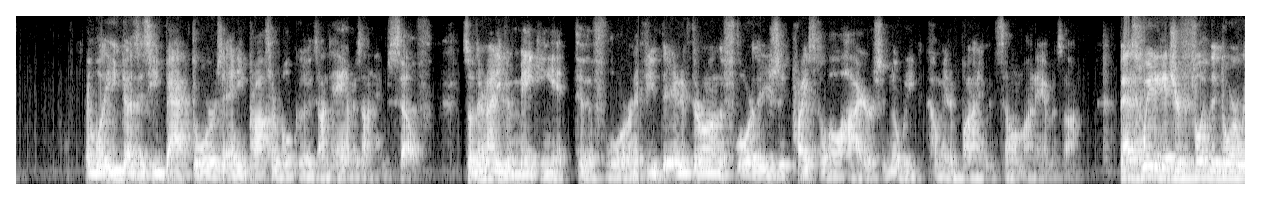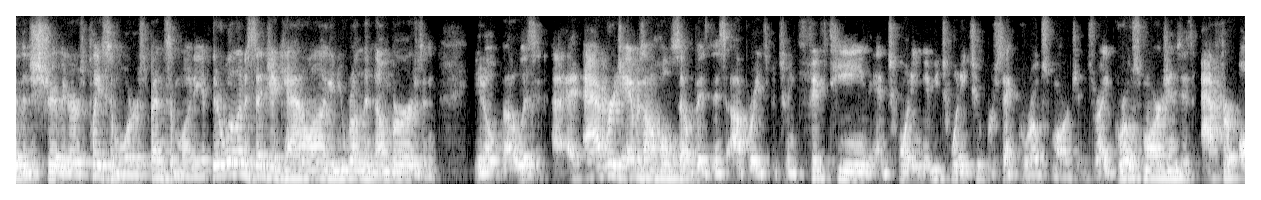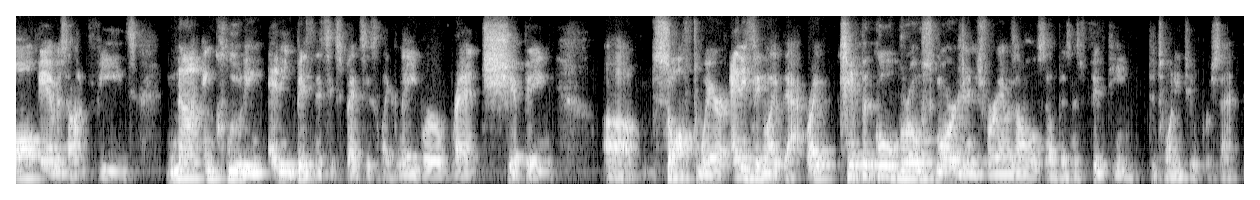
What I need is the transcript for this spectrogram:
And what he does is he backdoors any profitable goods onto Amazon himself. So they're not even making it to the floor. And if you and if they're on the floor, they're usually priced a little higher, so nobody can come in and buy them and sell them on Amazon. Best way to get your foot in the door with a distributor is place some orders, spend some money. If they're willing to send you a catalog and you run the numbers and you know, uh, listen, average Amazon wholesale business operates between 15 and 20, maybe 22% gross margins, right? Gross margins is after all Amazon fees, not including any business expenses like labor, rent, shipping, uh, software, anything like that, right? Typical gross margins for Amazon wholesale business, 15 to 22%.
